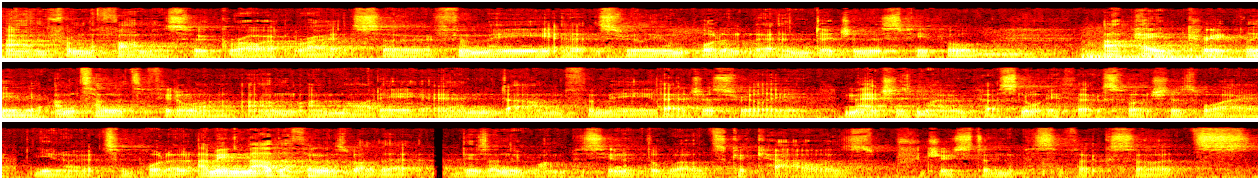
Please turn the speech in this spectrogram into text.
um, from the farmers who grow it, right? So for me, it's really important that Indigenous people are paid correctly. I'm tangata whenua, um, I'm Māori, and um, for me, that just really matches my own personal ethics, which is why, you know, it's important. I mean, the other thing as well, that there's only 1% of the world's cacao is produced in the Pacific, so it's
